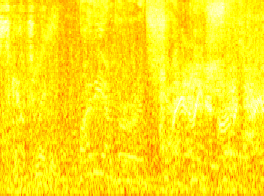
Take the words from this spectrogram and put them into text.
Scouts ready. By the Emperor and Land Raider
